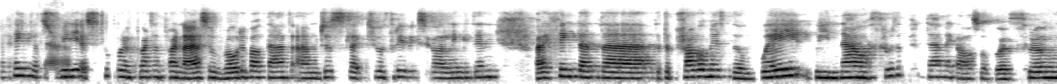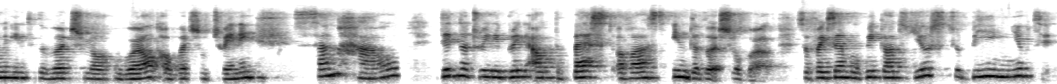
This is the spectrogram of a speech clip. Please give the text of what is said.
I think that's yeah. really a super important point. I also wrote about that um just like two or three weeks ago on LinkedIn. But I think that the the problem is the way we now through the pandemic also were thrown into the virtual world or virtual training somehow did not really bring out the best of us in the virtual world. So for example, we got used to being muted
